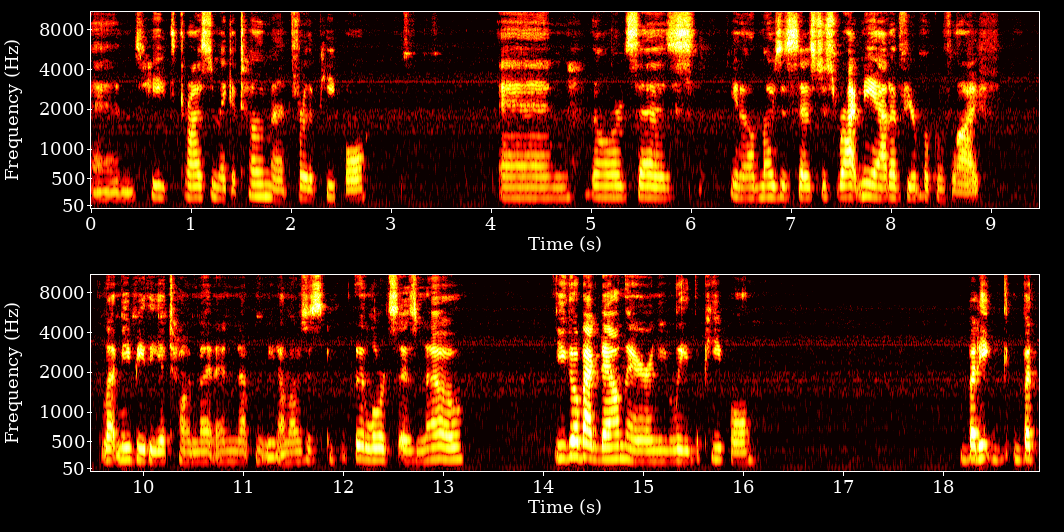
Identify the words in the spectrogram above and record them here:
and he tries to make atonement for the people. And the Lord says, you know, Moses says, just write me out of your book of life. Let me be the atonement. And, you know, Moses, the Lord says, no, you go back down there and you lead the people. But he, but,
